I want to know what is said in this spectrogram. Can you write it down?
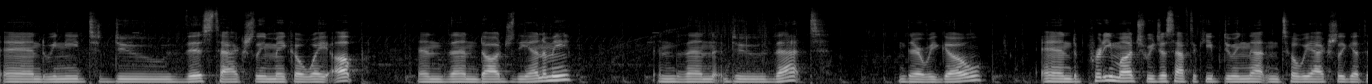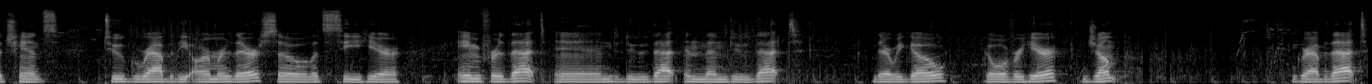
And we need to do this to actually make a way up, and then dodge the enemy. And then do that. There we go. And pretty much we just have to keep doing that until we actually get the chance to grab the armor there. So let's see here. Aim for that, and do that, and then do that. There we go. Go over here, jump, grab that,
